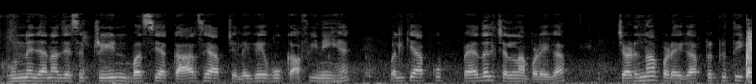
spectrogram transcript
घूमने जाना, जैसे ट्रेन, बस या कार से आप चले गए, वो काफ़ी नहीं है। बल्कि आपको पैदल चलना पड़ेगा चढ़ना पड़ेगा प्रकृति के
